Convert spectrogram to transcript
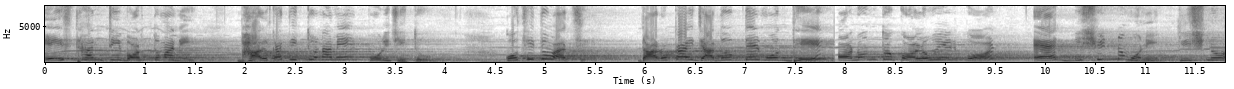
এই স্থানটি বর্তমানে ভালকা তীর্থ নামে পরিচিত। কথিত আছে, দ্বারকায় যাদবদের মধ্যে অনন্ত কলহের পর এক বিচ্ছিন্ন মনে কৃষ্ণ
